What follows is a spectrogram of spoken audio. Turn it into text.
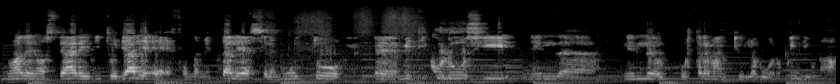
in una delle nostre aree editoriali è fondamentale essere molto eh, meticolosi nel, nel, portare avanti un lavoro, quindi una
